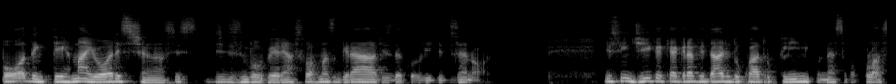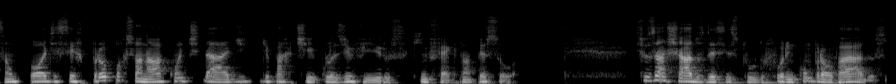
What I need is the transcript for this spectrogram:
podem ter maiores chances de desenvolverem as formas graves da Covid-19. Isso indica que a gravidade do quadro clínico nessa população pode ser proporcional à quantidade de partículas de vírus que infectam a pessoa. Se os achados desse estudo forem comprovados,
